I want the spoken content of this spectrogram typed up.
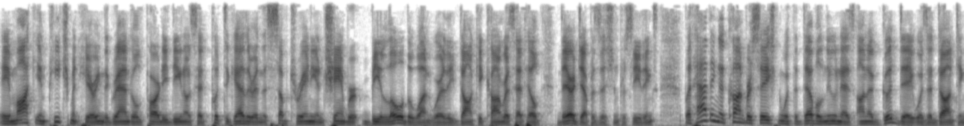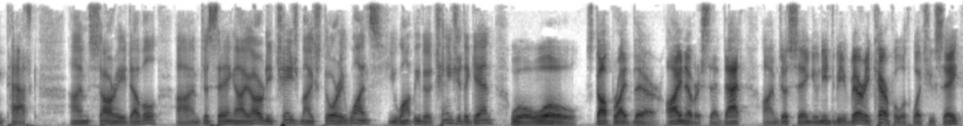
a mock impeachment hearing the grand old party Dinos had put together in the subterranean chamber below the one where the Donkey Congress had held their deposition proceedings. But having a conversation with the devil Nunez on a good day was a daunting task. I'm sorry, Devil. I'm just saying I already changed my story once. You want me to change it again? Whoa, whoa. Stop right there. I never said that. I'm just saying you need to be very careful with what you say.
